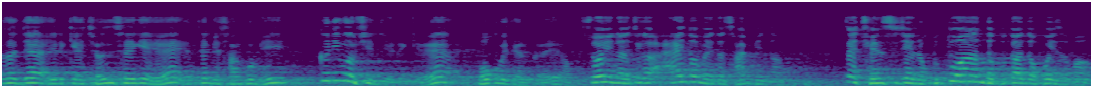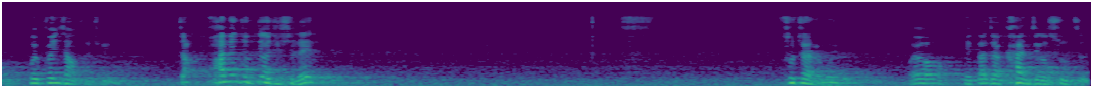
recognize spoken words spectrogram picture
그래서 이제 이렇게 전 세계에 애터미 상품이 끊임없이 이제 이렇게 보급이 될 거예요. 所以呢，这个爱多美的产品呢，在全世界呢，不断的、不断的会什么？会分享出去。 자 화면 좀 띄워주실래요? 숫자를 보여드려요. 我要给大家看这个数字。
